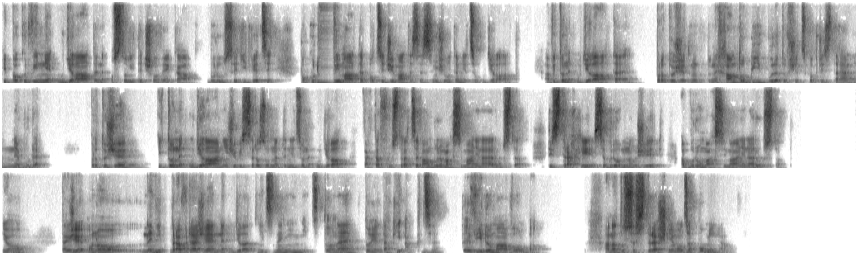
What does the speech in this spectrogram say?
I pokud vy neuděláte, neoslovíte člověka, budou se dít věci. Pokud vy máte pocit, že máte se svým životem něco udělat a vy to neuděláte, protože no, nechám to být, bude to všecko při starém, nebude. Protože i to neudělání, že vy se rozhodnete něco neudělat, tak ta frustrace vám bude maximálně narůstat. Ty strachy se budou množit a budou maximálně narůstat. Jo? Takže ono není pravda, že neudělat nic není nic. To ne, to je taky akce. To je vědomá volba. A na to se strašně moc zapomíná.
